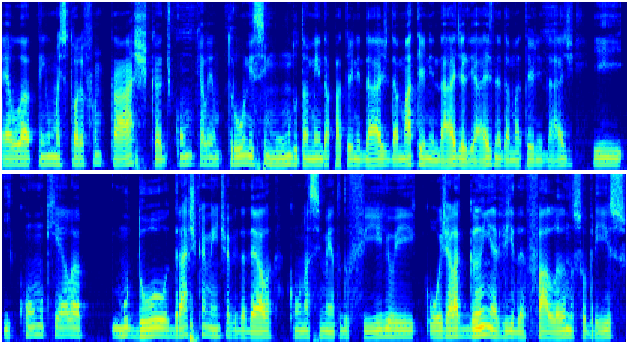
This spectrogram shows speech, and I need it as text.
ela tem uma história fantástica de como que ela entrou nesse mundo também da paternidade, da maternidade, aliás, né, da maternidade, e, e como que ela mudou drasticamente a vida dela com o nascimento do filho e hoje ela ganha vida falando sobre isso,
